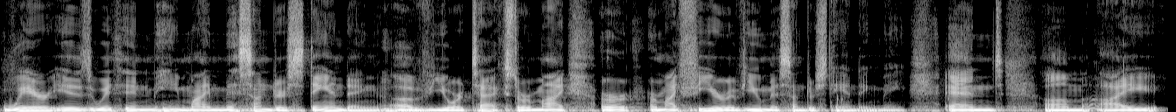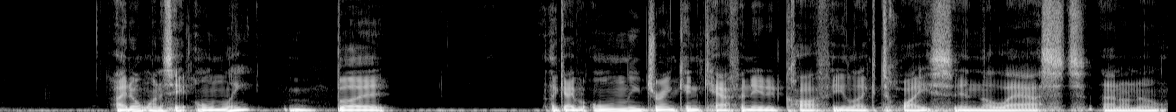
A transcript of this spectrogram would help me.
where is within me my misunderstanding Mm-hmm. of your text, or my or or my fear of you misunderstanding me? And um, I I don't want to say only, but like I've only drinking caffeinated coffee like twice in the last I don't know,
